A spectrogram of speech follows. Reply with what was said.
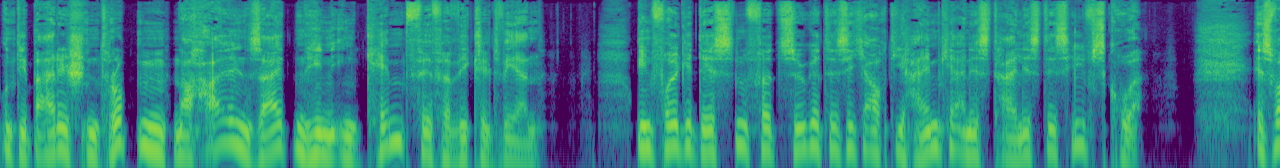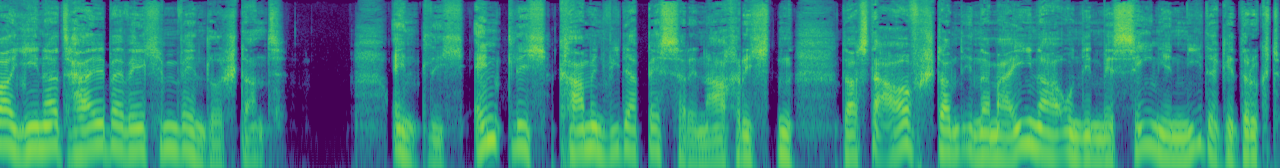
und die bayerischen Truppen nach allen Seiten hin in Kämpfe verwickelt wären. Infolgedessen verzögerte sich auch die Heimkehr eines Teiles des Hilfskorps. Es war jener Teil, bei welchem Wendel stand. Endlich, endlich kamen wieder bessere Nachrichten, dass der Aufstand in der Maina und in Messenien niedergedrückt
